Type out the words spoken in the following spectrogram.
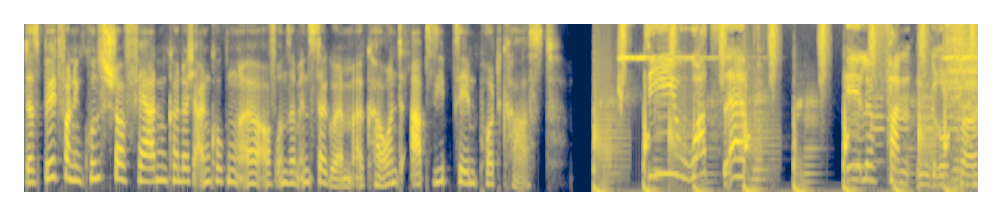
Das Bild von den Kunststoffpferden könnt ihr euch angucken äh, auf unserem Instagram-Account ab 17 Podcast. Die WhatsApp Elefantengruppe.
